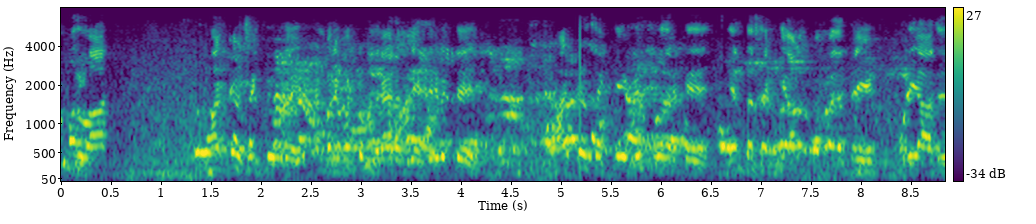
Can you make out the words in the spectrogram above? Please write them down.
அமர்வார். மக்கள் சக்தியோடு என்பதை மட்டும் நேரத்தை தெரிவித்து மக்கள் சக்தியை வீழ்த்துவதற்கு எந்த சக்தியாலும் தமிழகத்தை முடியாது.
